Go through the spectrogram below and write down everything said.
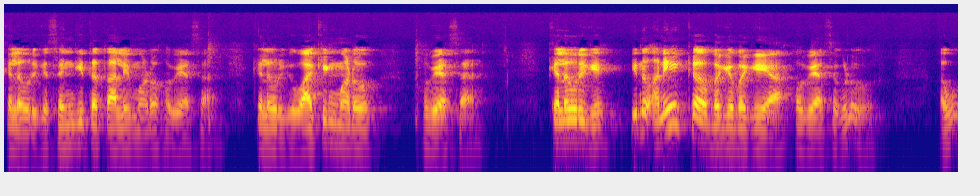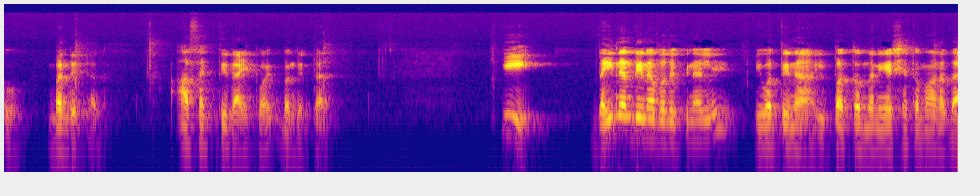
ಕೆಲವರಿಗೆ ಸಂಗೀತ ತಾಲೀಮ್ ಮಾಡೋ ಹವ್ಯಾಸ, ಕೆಲವರಿಗೆ ವಾಕಿಂಗ್ ಮಾಡೋ ಹವ್ಯಾಸ, ಕೆಲವರಿಗೆ ಇನ್ನು ಅನೇಕ ಬಗೆ ಬಗೆಯ ಹವ್ಯಾಸಗಳು ಅವು ಬಂದಿರ್ತವೆ. ಆಸಕ್ತಿದಾಯಕವಾಗಿ ಬಂದಿರ್ತಾರೆ ಈ ದೈನಂದಿನ ಬದುಕಿನಲ್ಲಿ, ಇವತ್ತಿನ ಇಪ್ಪತ್ತೊಂದನೆಯ ಶತಮಾನದ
